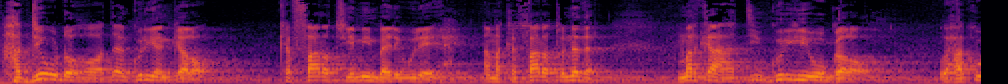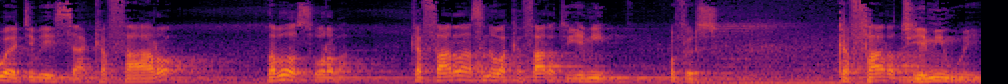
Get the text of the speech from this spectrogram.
haddii uu dhaho haddaan gurigan galo kafaaratu yamiin baa leeyahay ama kafaaratu nadar. Markaa haddii gurigii uu galo waxaa ku waajibaysaa kafaaro labada suuraba. Kafaaradaasna waa kafaaratu yamiin. U fiirso. Kafaaratu yamiin weeye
